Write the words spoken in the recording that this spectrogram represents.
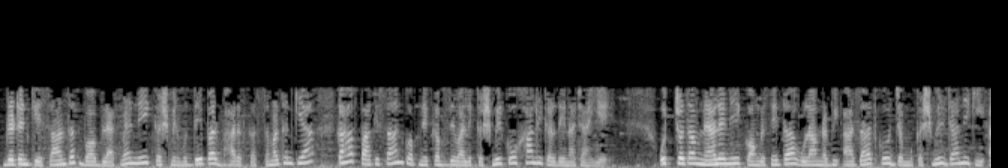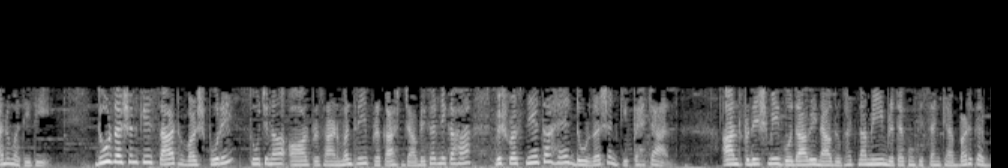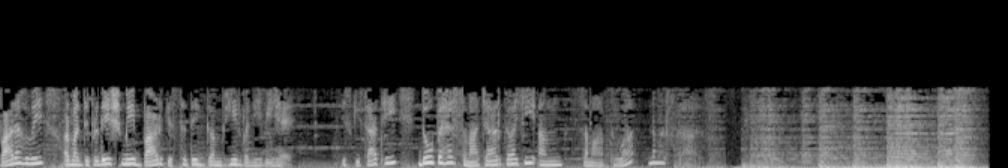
ब्रिटेन के सांसद बॉब ब्लैकमैन ने कश्मीर मुद्दे पर भारत का समर्थन किया, कहा, पाकिस्तान को अपने कब्जे वाले कश्मीर को खाली कर देना चाहिए। उच्चतम न्यायालय ने कांग्रेस नेता गुलाम नबी आज़ाद को जम्मू कश्मीर जाने की अनुमति दी। दूरदर्शन के 60 वर्ष पूरे, सूचना और प्रसारण मंत्री प्रकाश जावड़ेकर ने कहा, विश्वसनीयता है दूरदर्शन की पहचान। आंध्र प्रदेश में गोदावरी नाव दुर्घटना में मृतकों की संख्या बढ़कर बारह हुई और मध्य प्रदेश में बाढ़ की स्थिति गंभीर बनी हुई है। इसके साथ ही दोपहर समाचार का ये अंक समाप्त हुआ। नमस्कार।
